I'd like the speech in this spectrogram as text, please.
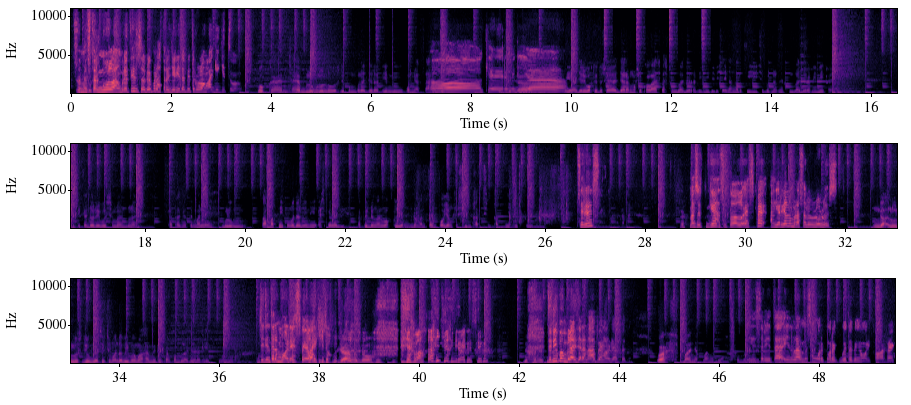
semester harus- ngulang berarti sudah pernah terjadi tapi terulang lagi gitu? Bukan, saya belum lulus di pembelajaran ini ternyata. oh oke ketika- remedial. Iya, jadi waktu itu saya jarang masuk kelas pas pembelajaran ini, jadi saya nggak ngerti sebenarnya pembelajaran ini kayak ketika 2019 katanya teman nih? Belum tamat nih pembelajaran ini SP lagi, tapi dengan waktu yang dengan tempo yang sesingkat singkatnya itu. serius Hah? maksudnya setelah lu SP akhirnya lu merasa lu lulus Nggak lulus juga sih, cuma lebih memahami tentang pembelajaran itu. jadi ntar mau ada SP lagi dong Jangan dong, ya makanya gimana sih jangan. SP. jadi pembelajaran apa yang lo dapet Wah, banyak banget lah ya pembelajaran. ceritain lah masa ngorek-ngorek gue tapi nggak mau dikorek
